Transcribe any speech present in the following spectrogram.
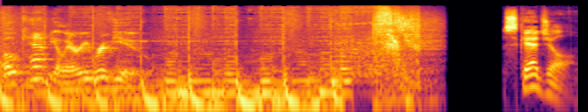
Vocabulary Review Schedule.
